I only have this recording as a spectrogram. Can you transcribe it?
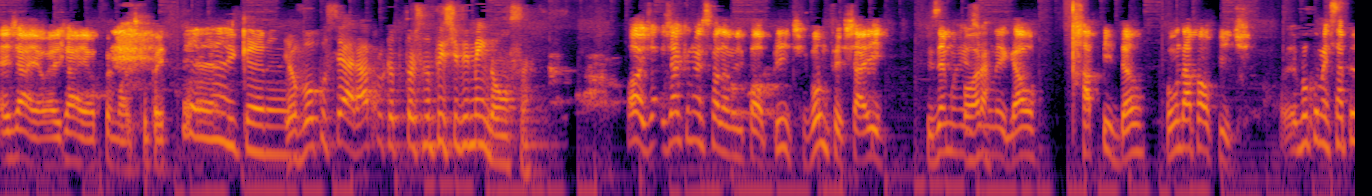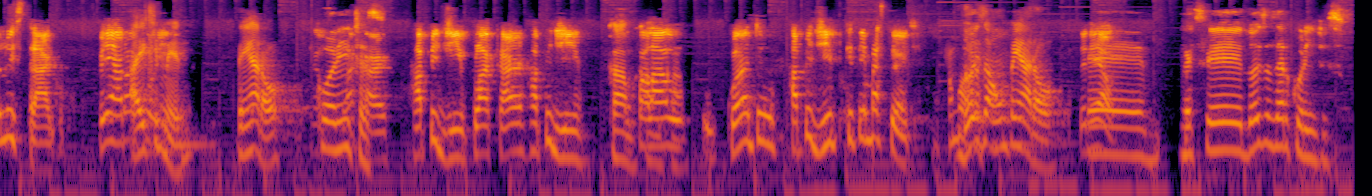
É Jael, é Jael. Foi mal, desculpa aí. Ai, caralho. Eu vou com o Ceará porque eu tô torcendo pro Steve Mendonça. Ó, já, já que nós falamos de palpite, vamos fechar aí? Fizemos um resumo legal, rapidão. Vamos dar palpite. Eu vou começar pelo estrago. Penharol Aí que medo. Penharol. Não, Corinthians. placar. Rapidinho, placar rapidinho. Calma, Vou falar calma, O, o quanto rapidinho, porque tem bastante. calma. 2x1 Penharol. Daniel, É, vai ser 2x0 Corinthians.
